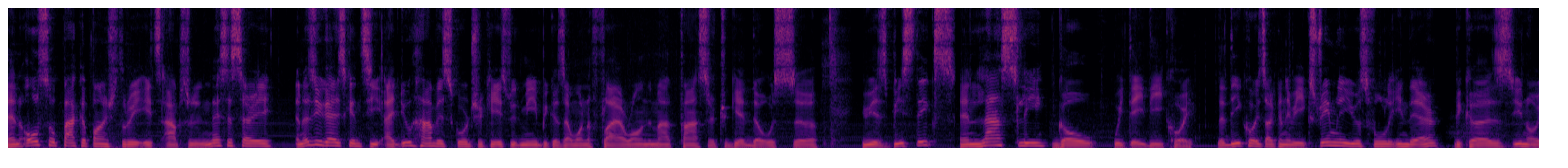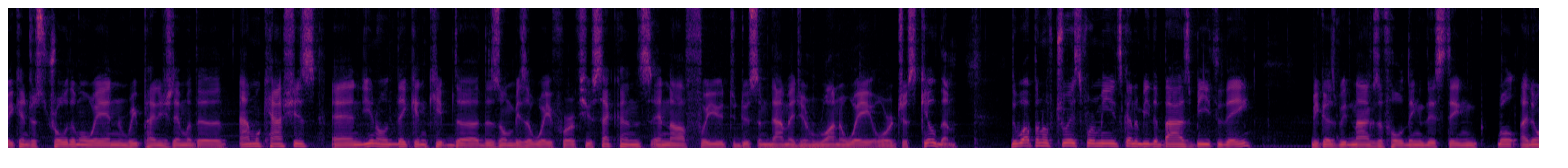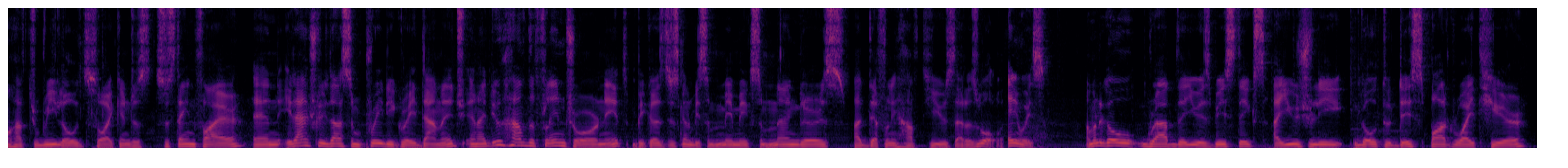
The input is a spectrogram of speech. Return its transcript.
and also Pack-a-Punch 3, it's absolutely necessary. And as you guys can see, I do have a Scorcher case with me because I want to fly around the map faster to get those uh, USB sticks. And lastly, go with a decoy. The decoys are going to be extremely useful in there because, you know, you can just throw them away and replenish them with the ammo caches. And, you know, they can keep the, the zombies away for a few seconds, enough for you to do some damage and run away or just kill them. The weapon of choice for me, is going to be the BAS-B today because with mags of holding this thing, well, I don't have to reload, so I can just sustain fire, and it actually does some pretty great damage, and I do have the flamethrower on it, because there's gonna be some mimics, some manglers, I definitely have to use that as well. Anyways, I'm gonna go grab the USB sticks, I usually go to this spot right here,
